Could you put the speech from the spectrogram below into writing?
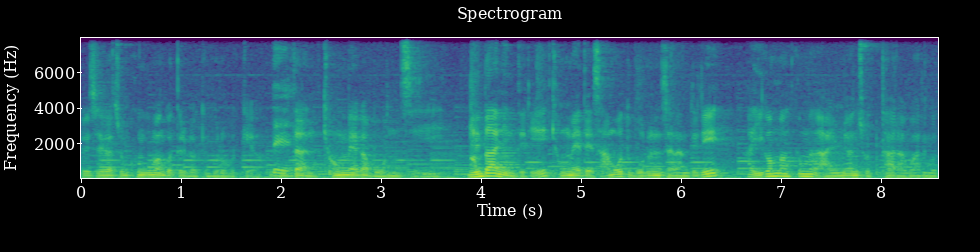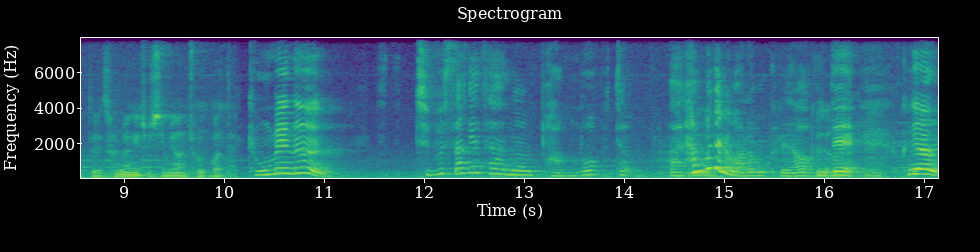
그래서 제가 좀 궁금한 것들을 몇 개 물어볼게요. 네. 일단 경매가 뭔지 일반인들이 경매에 대해서 아무것도 모르는 사람들이 아 이것만큼은 알면 좋다라고 하는 것들 설명해 주시면 좋을 것 같아요. 경매는 집을 싸게 사는 방법이죠. 아, 한 번에는 말하면 그래요. 그죠? 근데 네. 그냥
